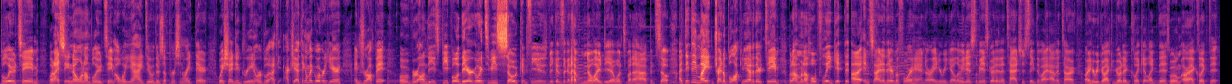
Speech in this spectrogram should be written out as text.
blue team. But I see no one on blue team. Oh well, yeah, I do. There's a person right there. Wait, should I do green or blue? I actually, I think I'm gonna go over here and drop it over on these people. They are going to be so confused because they're gonna have no idea what's about to happen. So I think they might try to block me out of their team, but I'm gonna hopefully get the uh, inside of there beforehand. All right, here we go. Let me just let me just go ahead and attach this thing to my avatar. All right, here we go. I can go ahead and click it like this. Boom. All right, I clicked it.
